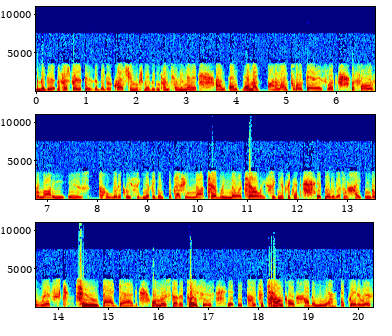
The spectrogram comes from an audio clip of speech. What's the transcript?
The bigger, the first part is the bigger question, which maybe we can come to in a minute. Um, and, and my bottom line point there is, look, the fall of Ramadi is politically significant. It's actually not terribly militarily significant. It really doesn't heighten the risk to Baghdad or most other places. It, it puts a town called Habbaniyah at greater risk,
